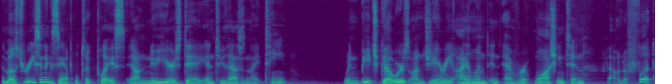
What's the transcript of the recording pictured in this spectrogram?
The most recent example took place on New Year's Day in 2019, when beachgoers on Jetty Island in Everett, Washington, found a foot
